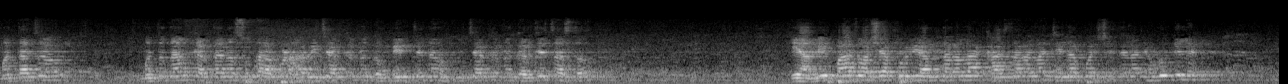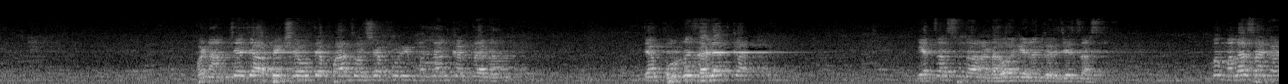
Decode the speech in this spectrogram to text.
मताचं मतदान करताना सुद्धा आपण हा विचार करणं गंभीरतेनं विचार करणं गरजेचं असतं. की आम्ही पाच वर्षापूर्वी आमदाराला खासदाराला जिल्हा परिषदेला निवडून दिले. पण आमच्या ज्या अपेक्षा होत्या पाच वर्षापूर्वी मतदान करताना त्या पूर्ण झाल्यात का? याचा सुद्धा आढावा घेणं गरजेचं असतं. मग मला सांगा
